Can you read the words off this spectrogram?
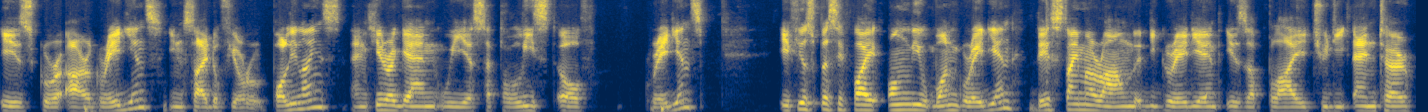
is our gradients inside of your polylines. And here again, we set a list of gradients. If you specify only one gradient, this time around, the gradient is applied to the entire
